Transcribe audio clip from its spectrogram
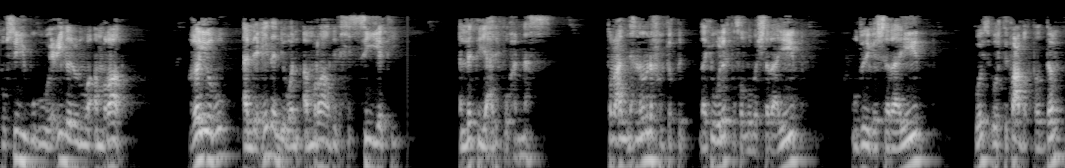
تصيبه علل وأمراض غير العلل والأمراض الحسية التي يعرفها الناس. طبعا نحن ما نفهم في الطب لكن ولك تصلب الشرايين وضيق الشرايين كويس وارتفاع ضغط الدم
